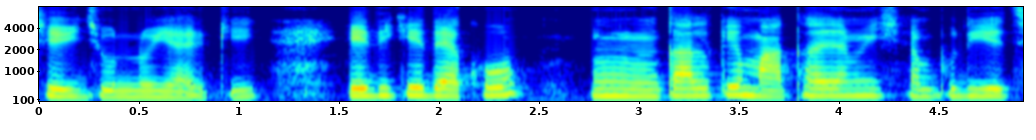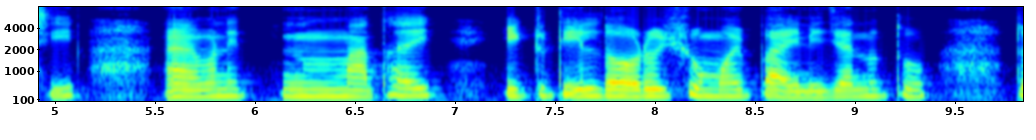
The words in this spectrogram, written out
সেই জন্যই আর কি। এদিকে দেখো কালকে মাথায় আমি শ্যাম্পু দিয়েছি। মানে মাথায় একটু তেল দেওয়ারও সময় পাইনি, জানো তো। তো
